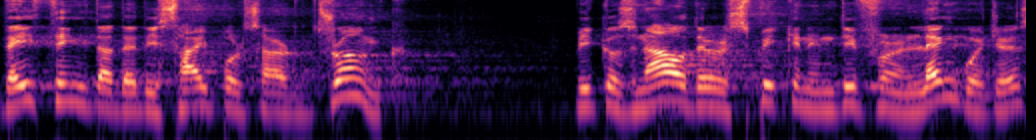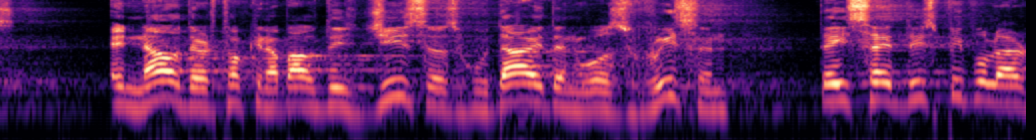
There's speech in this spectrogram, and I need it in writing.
they think that the disciples are drunk because now they're speaking in different languages and now they're talking about this Jesus who died and was risen. They said these people are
